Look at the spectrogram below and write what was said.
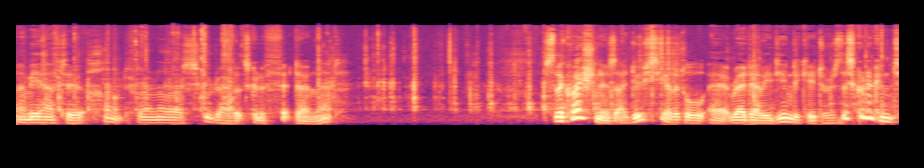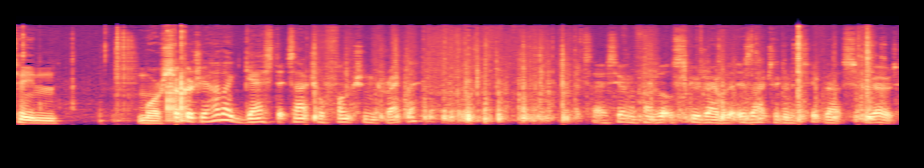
I may have to hunt for another screwdriver that's going to fit down that. So the question is, I do see a little uh, red LED indicator. Is this going to contain more circuitry? Have I guessed its actual function correctly? Uh, see if I can find a little screwdriver that is actually going to take that screw out.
